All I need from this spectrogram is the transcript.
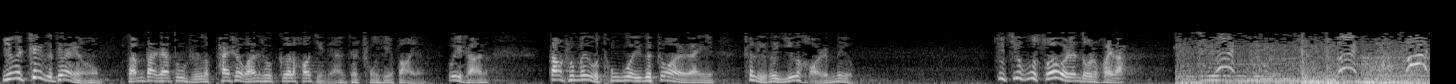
因为这个电影，咱们大家都知道，拍摄完之后隔了好几年才重新放映。为啥呢？当初没有通过一个重要原因，这里头一个好人没有，就几乎所有人都是坏蛋。哎哎哎！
